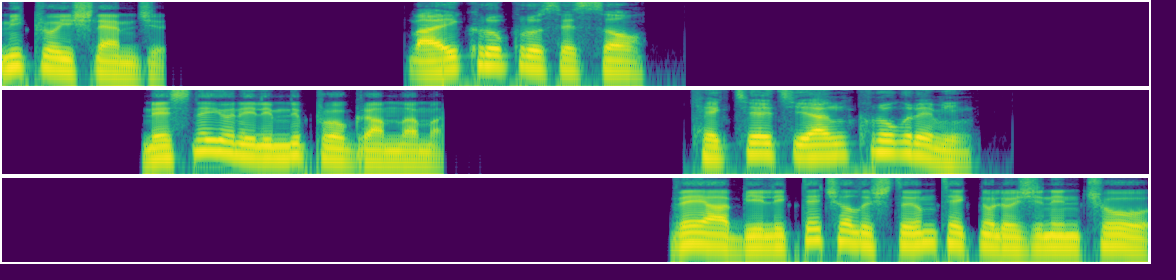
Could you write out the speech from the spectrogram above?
Mikro işlemci. 마이크로프로세서, Nesne yönelimli programlama. 객체 지향 프로그래밍, Veya birlikte çalıştığım teknolojinin çoğu.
